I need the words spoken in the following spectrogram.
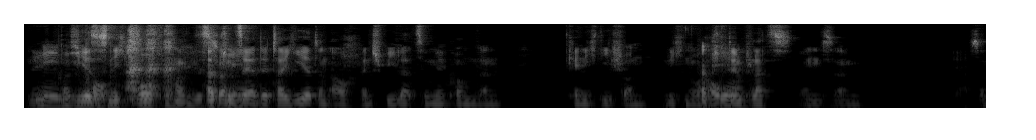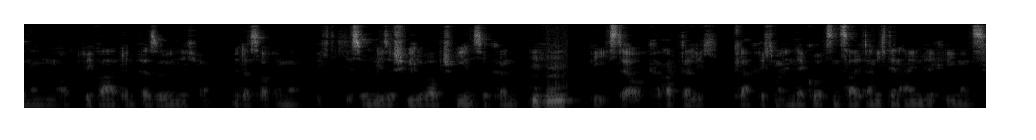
Nee, Nee, bei nicht mir ist grob. es nicht grob, es ist Okay. schon sehr detailliert und auch wenn Spieler zu mir kommen, dann kenne ich die schon nicht nur auf Okay. dem Platz und ähm, sondern auch privat und persönlich, weil mir das auch immer wichtig ist, um diese Spiele überhaupt spielen zu können. Mhm. Wie ist der auch charakterlich? Klar kriegt man in der kurzen Zeit dann nicht den Einblick, wie man es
